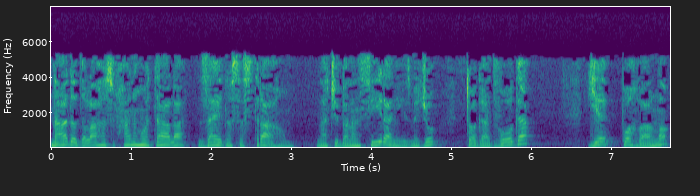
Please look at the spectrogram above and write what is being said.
Nada od Allaha subhanahu wa ta'ala zajedno sa strahom znači balansiranje između toga dvoga je pohvalno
